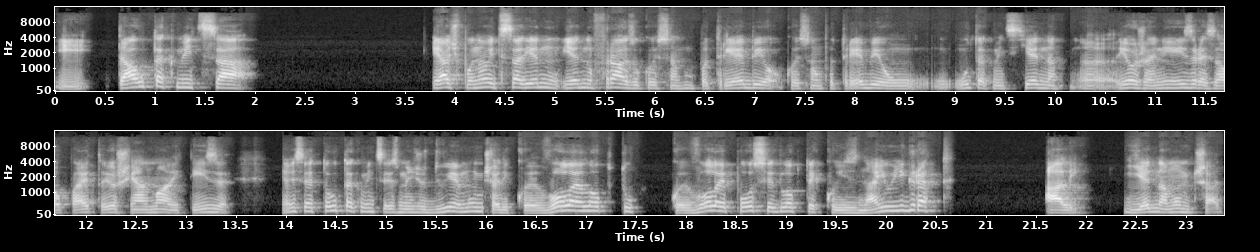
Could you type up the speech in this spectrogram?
I ta utakmica, ja ću ponoviti sad jednu, jednu frazu koju sam upotrijebio, koju sam upotrijebio u, u utakmici jedna, uh, Joža je nije izrezao, pa eto još jedan mali tizer. Ja mislim da je to utakmica između dvije momčadi koje vole loptu, koje vole posjed lopte, koji znaju igrat, ali jedna momčad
